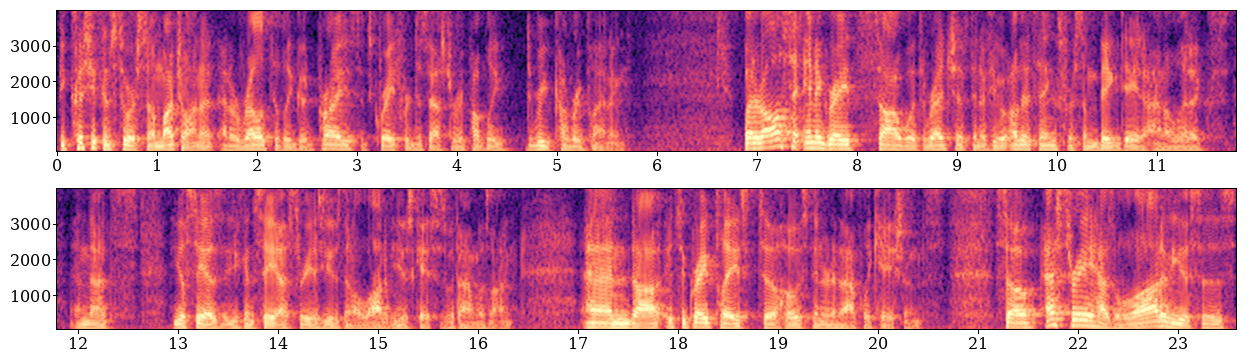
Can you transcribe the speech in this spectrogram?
because you can store so much on it at a relatively good price, it's great for disaster recovery planning. But it also integrates uh, with Redshift and a few other things for some big data analytics. And that's, you'll see, as you can see, S3 is used in a lot of use cases with Amazon. And uh, it's a great place to host internet applications. So S3 has a lot of uses,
